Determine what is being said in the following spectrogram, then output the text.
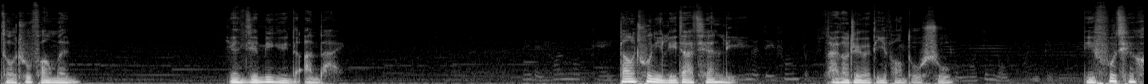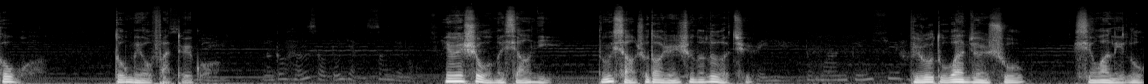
走出房门，迎接命运的安排。当初你离家千里，来到这个地方读书，你父亲和我都没有反对过。因为是我们想你，能享受到人生的乐趣，比如读万卷书，行万里路；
